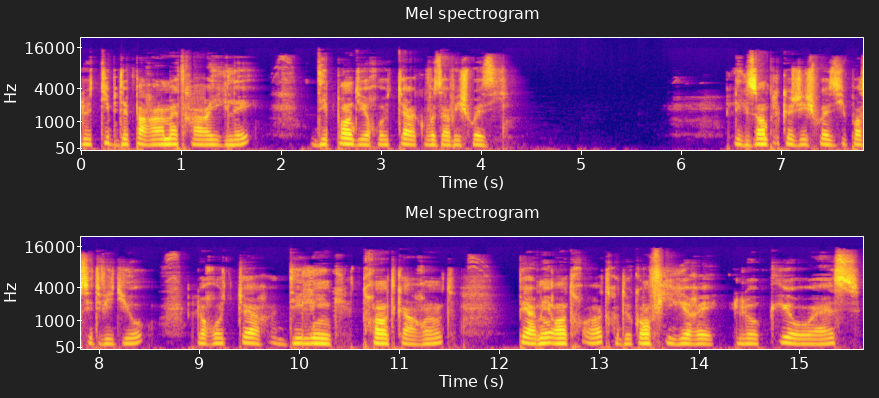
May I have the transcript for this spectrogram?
Le type de paramètres à régler dépend du routeur que vous avez choisi. L'exemple que j'ai choisi pour cette vidéo, le routeur D-Link 3040, permet entre autres de configurer le QoS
